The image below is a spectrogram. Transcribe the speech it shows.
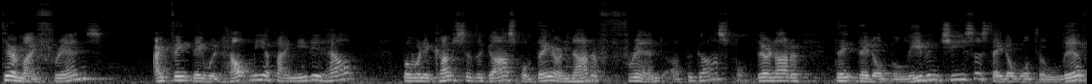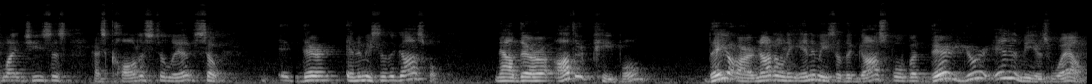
They're my friends. I think they would help me if I needed help. But when it comes to the gospel, they are not a friend of the gospel. They're not a, they, they don't believe in Jesus. They don't want to live like Jesus has called us to live. So eh, they're enemies of the gospel. Now, there are other people they are not only enemies of the gospel, but they're your enemy as well.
